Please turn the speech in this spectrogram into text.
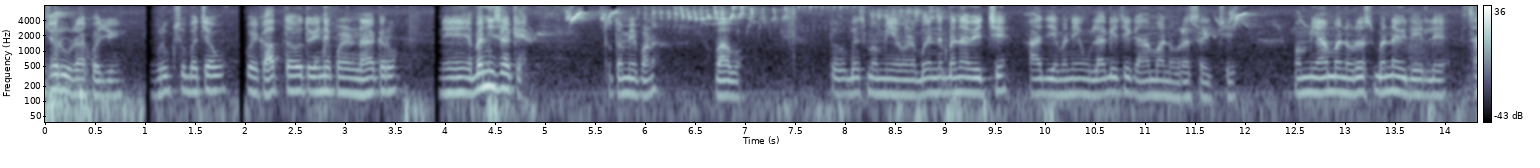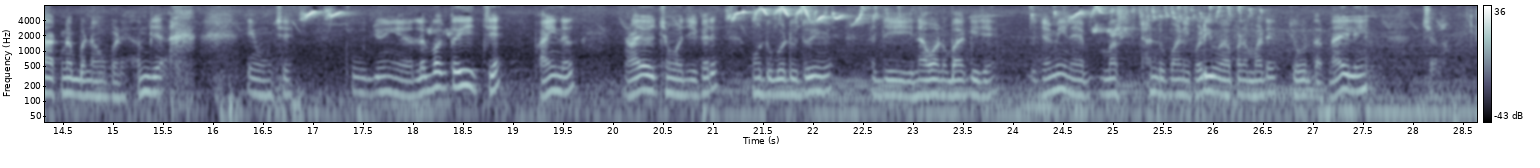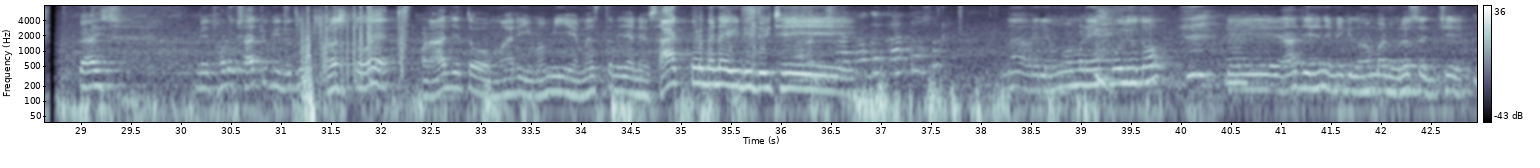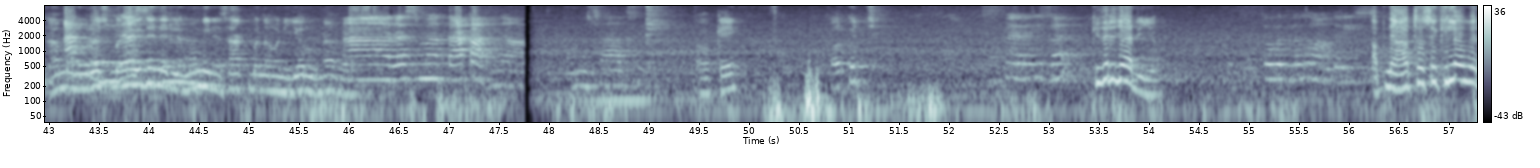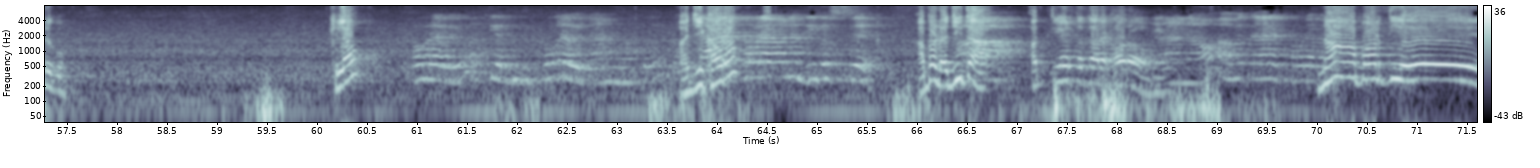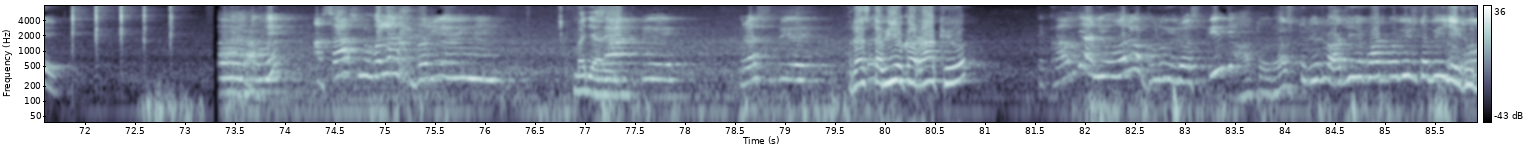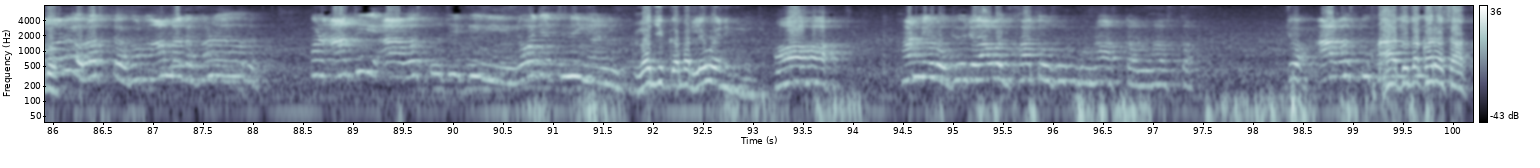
જરૂર રાખવો જોઈએ. વૃક્ષો બચાવો કોઈ કાપતા હોય તો એને પણ ના કરો. ને બની શકે. તો તમે પણ વાવો. તો બસ મમ્મીએ પણ બને, બનાવે જ છે. આજે મને એવું લાગે છે કે આમાંનો રસ જ છે. મમ્મી આમાંનો રસ બનાવી દે એટલે શાક ન બનાવવું પડે, સમજ્યા? એવું છે. તો જોઈએ, લગભગ તો એ જ છે. ફાઇનલ આવ્યો જ છું હજી ઘરે મોટું બધું ધોયું હજી નાવાનું બાકી છે. તો જમીને મસ્ત ઠંડુ પાણી પડ્યું આપણા માટે. જોરદાર નાહી લઈ. ચલો. ગાઈસ મેં થોડુંક સાચું કીધું હતું. રસ તો હે પણ આજે તો મારી મમ્મીએ મસ્ત મજાને શાક પણ બનાવી દીધું છે? ના એટલે હું હમણાં એમ બોલ્યો તો કે આજે હે ને મેં કીધું આંબાનું રસ જ છે. આંબાનું રસ બનાવી દે ને એટલે મમ્મીને શાક બનાવવાની જરૂર ના પડે રસમાં તાકાત ના શાક. ओके और कुछ આપણે હજી ઘર किधर जा रही हो તો જ લગાવવાનું દઈશ. अपने हाथों से खिलाओ मेरे को खिलाओ ખવડાવ્યું અત્યાર સુધી ખવડાવ્યું નાનું હતું. હજી ખવડાવ? ખવડાવવાના દિવસ છે હા પણ હજી તા અત્યારે તો તારે ખવડાવો મેં ના ના હો, હવે તારે ખવડાવવાનું. ના પાડતી હે હવે તું હે, આ છાશનું ગ્લાસ ભર્યો અહીં નહીં. મજા શાક આવી પીવે, રસ પીવે. રસ્તા વિયો કા રાખ્યો? તે ખાવજે અને ઓર્યો ઘણું રસ પીવજે હા તો રસ તો જેટલો હજી એક વાટ પડીશ તો પી જઈશું તો. ઓર્યો રસ તો ઘણો આમાં તો ઘણો. પણ આથી આ વસ્તુથી કેવી લોજ જ નહીં આની. લોજિક ખબર લેવો નહીં હા હા. હાનેડો જોજો આવો જ ખાતો છું નાસ્તા નાસ્તા. જો આ વસ્તુ હા તો તો કરો શાક.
